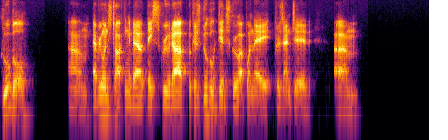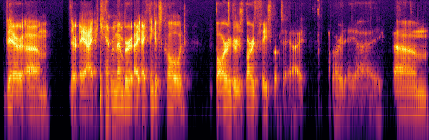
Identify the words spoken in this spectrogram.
Google, um, everyone's talking about they screwed up because Google did screw up when they presented um, their um, their AI. I can't remember. I, I, think it's called Bard or is Bard Facebook's AI? Bard AI. Um,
